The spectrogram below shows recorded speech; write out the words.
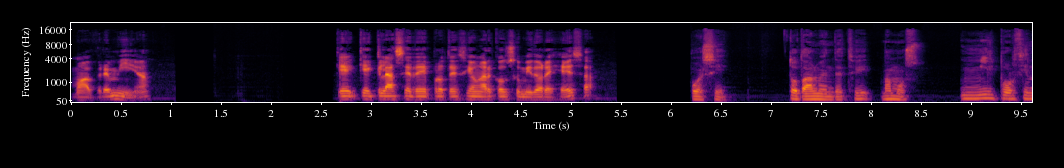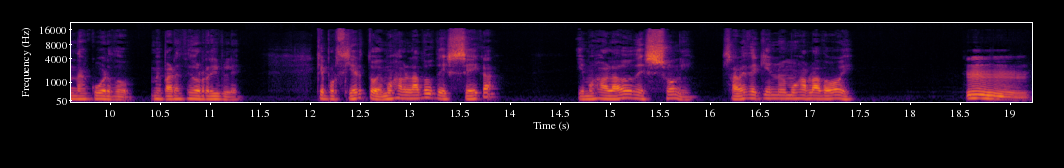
Madre mía. ¿Qué, clase de protección al consumidor es esa? Pues sí, totalmente. Estoy, vamos, mil por cien de acuerdo. Me parece horrible. Que por cierto, hemos hablado de Sega y hemos hablado de Sony. ¿Sabes de quién no hemos hablado hoy? Hmm.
